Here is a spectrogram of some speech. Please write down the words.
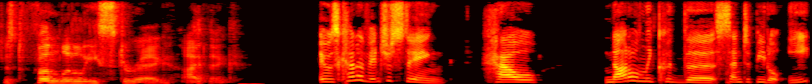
just a fun little Easter egg, I think. it was kind of interesting how not only could the Centipeetle eat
